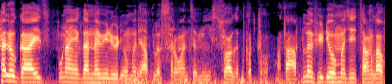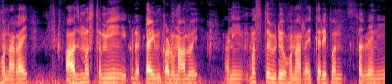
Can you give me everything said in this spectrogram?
हॅलो गाईज पुन्हा एकदा नवीन व्हिडिओमध्ये आपलं सर्वांचं मी स्वागत करतो. आता आपलं व्हिडिओ म्हणजे चांगला होणार आहे. आज मस्त मी इकडं टाईम काढून आलो आहे आणि मस्त व्हिडिओ होणार आहे तरी पण सगळ्यांनी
